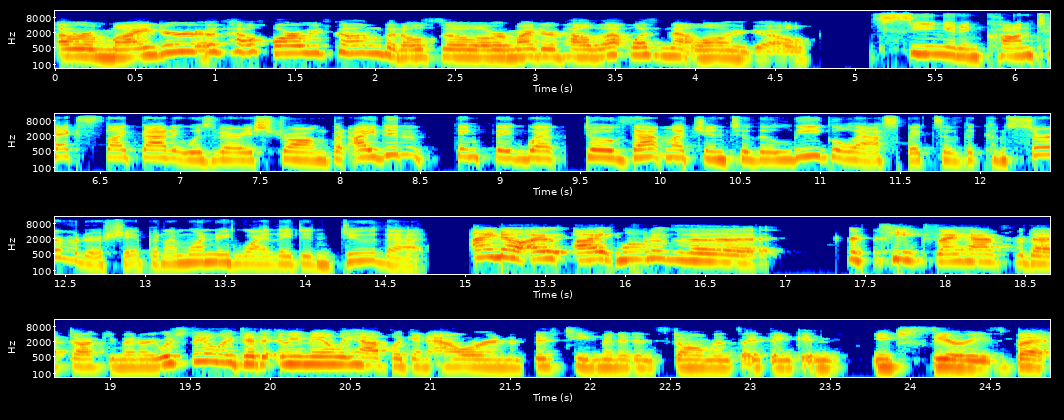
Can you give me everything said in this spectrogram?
a reminder of how far we've come but also a reminder of how that wasn't that long ago seeing it in context like that it was very strong but i didn't think they went dove that much into the legal aspects of the conservatorship and i'm wondering why they didn't do that i know i i one of the critiques I have for that documentary, which they only did, I mean, they only have like an hour and 15 minute installments, I think, in each series. But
